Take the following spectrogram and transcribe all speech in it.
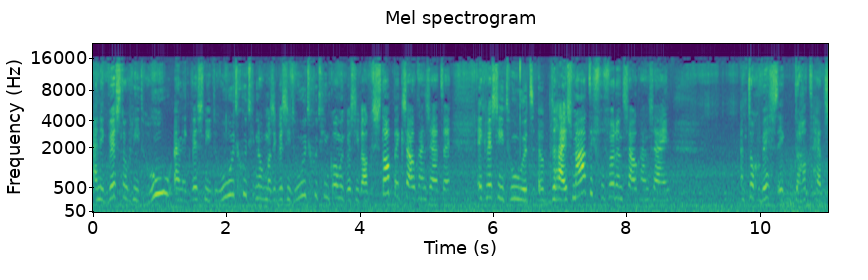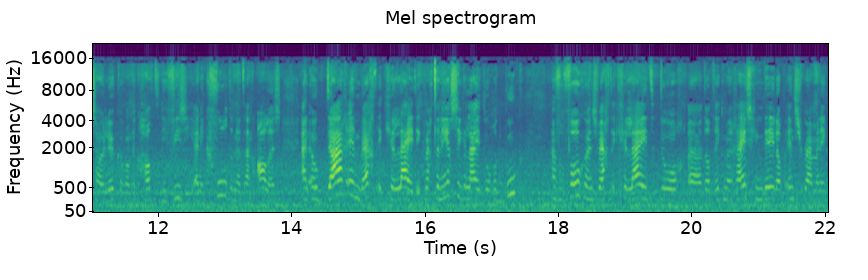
En ik wist nog niet hoe. En ik wist niet hoe het goed ging. Nogmaals, ik wist niet hoe het goed ging komen. Ik wist niet welke stappen ik zou gaan zetten. Ik wist niet hoe het bedrijfsmatig vervullend zou gaan zijn. En toch wist ik dat het zou lukken, want ik had die visie en ik voelde het aan alles. En ook daarin werd ik geleid. Ik werd ten eerste geleid door het boek. En vervolgens werd ik geleid door uh, dat ik mijn reis ging delen op Instagram. En ik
